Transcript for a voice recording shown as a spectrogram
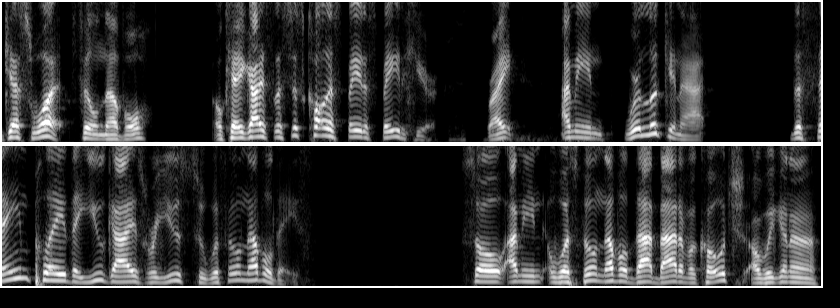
guess what, Phil Neville? Okay, guys, let's just call a spade a spade here, right? I mean, we're looking at the same play that you guys were used to with Phil Neville days. So, I mean, was Phil Neville that bad of a coach? Are we gonna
